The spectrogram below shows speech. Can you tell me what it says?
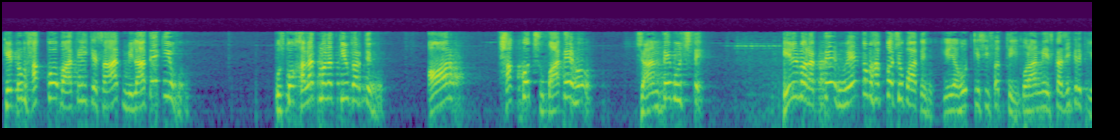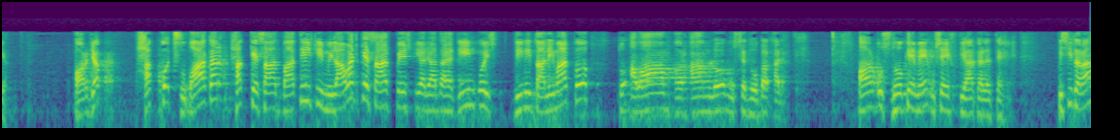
کہ تم حق کو باطل کے ساتھ ملاتے کیوں ہو؟ اس کو خلط ملت کیوں کرتے ہو؟ اور حق کو چھپاتے ہو؟ جانتے بوجھتے۔ علم رکھتے ہوئے تم حق کو چھپاتے ہو۔ یہ یہود کی صفت تھی، قرآن نے اس کا ذکر کیا۔ اور جب حق کو چھپا کر حق کے ساتھ باطل کی ملاوٹ کے ساتھ پیش کیا جاتا ہے دین کو، اس دینی تعلیمات کو، تو عوام اور عام لوگ اس سے دھوکہ کھا جاتے ہیں۔ اور اس دھوکے میں اسے اختیار کر لیتے ہیں۔ اسی طرح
